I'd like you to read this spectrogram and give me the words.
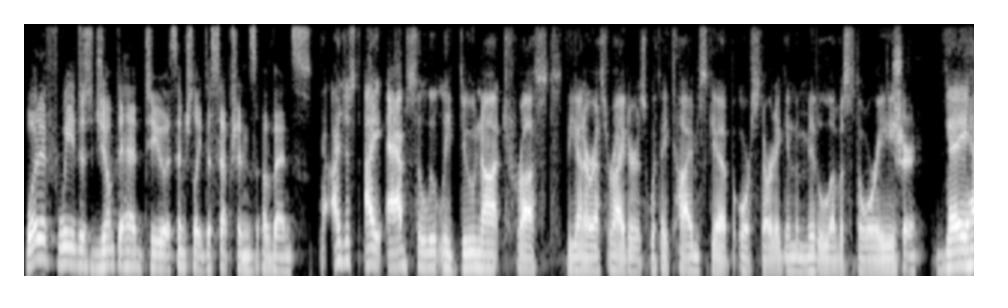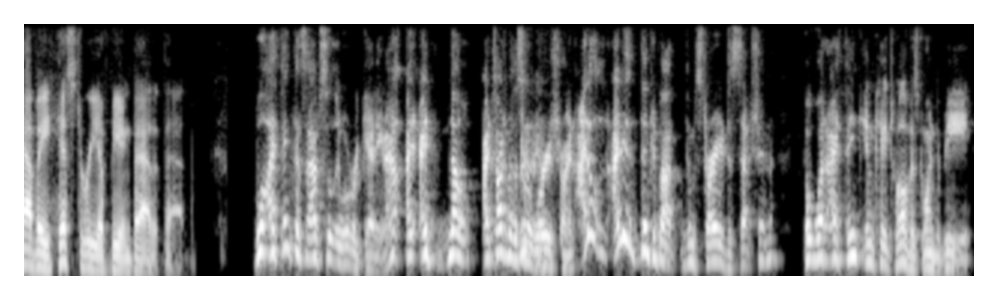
what if we just jumped ahead to essentially Deceptions events? Yeah, I just I absolutely do not trust the NRS writers with a time skip or starting in the middle of a story. Sure. They have a history of being bad at that. Well, I think that's absolutely what we're getting. I, I, I no, I talked about this on the Warrior Shrine. I don't, I didn't think about them starting Deception, but what I think MK12 is going to be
